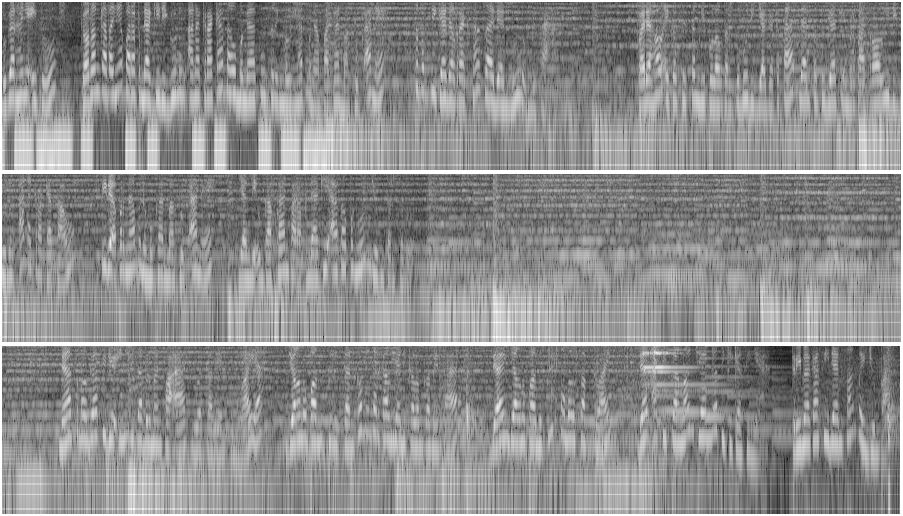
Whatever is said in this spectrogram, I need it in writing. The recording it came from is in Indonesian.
Bukan hanya itu, konon katanya para pendaki di Gunung Anak Krakatau mengaku sering melihat penampakan makhluk aneh seperti gadal raksasa dan burung besar. Padahal ekosistem di pulau tersebut dijaga ketat dan petugas yang berpatroli di Gunung Anak Krakatau tidak pernah menemukan makhluk aneh yang diungkapkan para pendaki atau pengunjung tersebut. Nah, semoga video ini bisa bermanfaat buat kalian semua ya. Jangan lupa untuk tuliskan komentar kalian di kolom komentar. Dan jangan lupa untuk klik tombol subscribe dan aktifkan lonceng notifikasinya. Terima kasih dan sampai jumpa.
